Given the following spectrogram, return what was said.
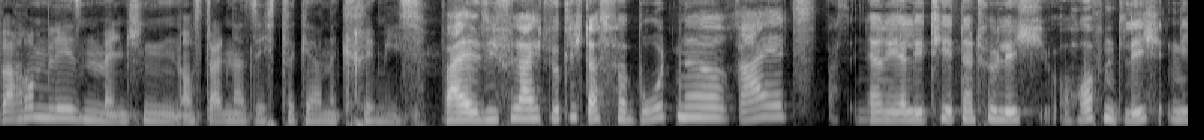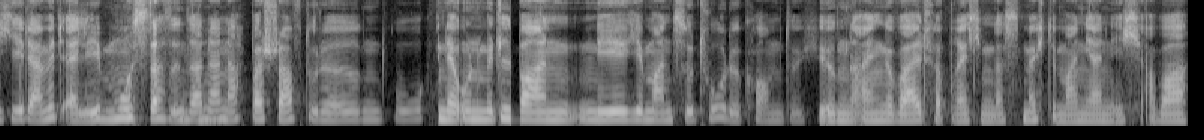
Warum lesen Menschen aus deiner Sicht so gerne Krimis? Weil sie vielleicht wirklich das Verbotene reizt, was in der Realität natürlich hoffentlich nicht jeder miterleben muss, dass in seiner mhm. Nachbarschaft oder irgendwo in der unmittelbaren Nähe jemand zu Tode kommt durch irgendein Gewaltverbrechen. Das möchte man ja nicht. Aber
